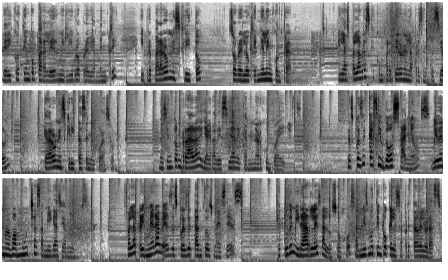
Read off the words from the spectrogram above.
dedicó tiempo para leer mi libro previamente y preparar un escrito sobre lo que en él encontraron. Y las palabras que compartieron en la presentación quedaron escritas en mi corazón. Me siento honrada y agradecida de caminar junto a ellas. Después de casi dos años, vi de nuevo a muchas amigas y amigos. Fue la primera vez después de tantos meses que pude mirarles a los ojos al mismo tiempo que les apretaba el brazo.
